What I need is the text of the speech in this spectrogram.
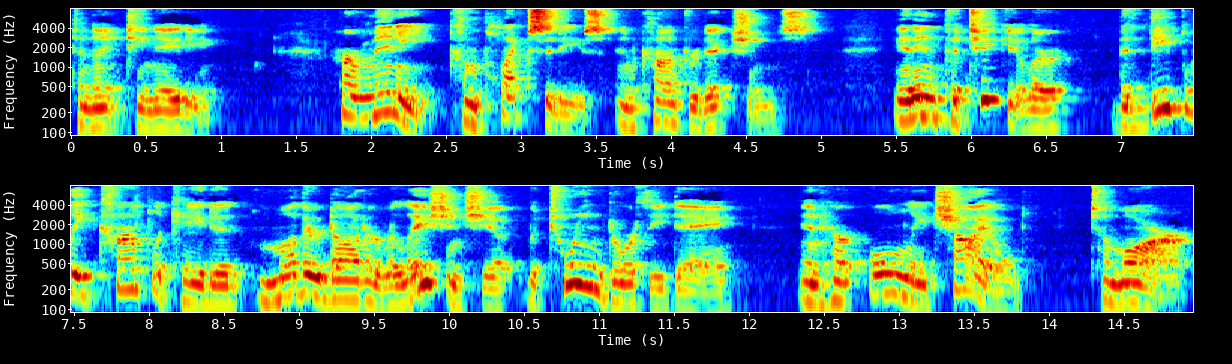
to 1980. Her many complexities and contradictions, and in particular, the deeply complicated mother daughter relationship between Dorothy Day and her only child, Tamar.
